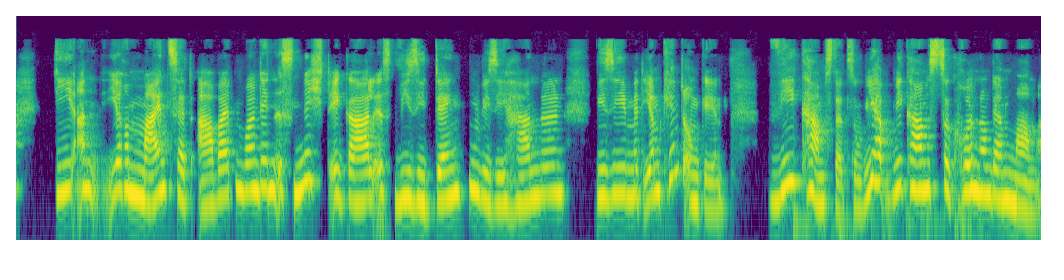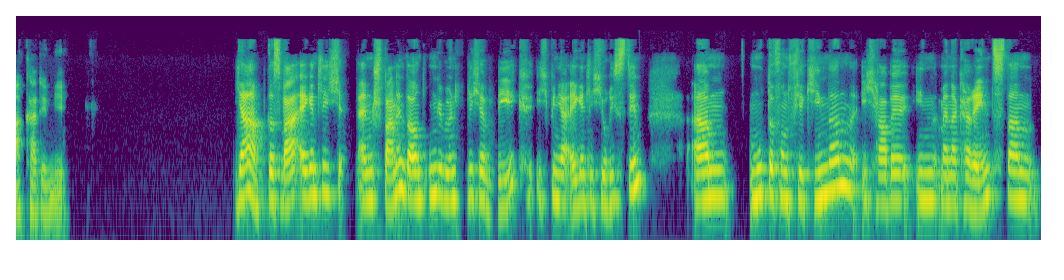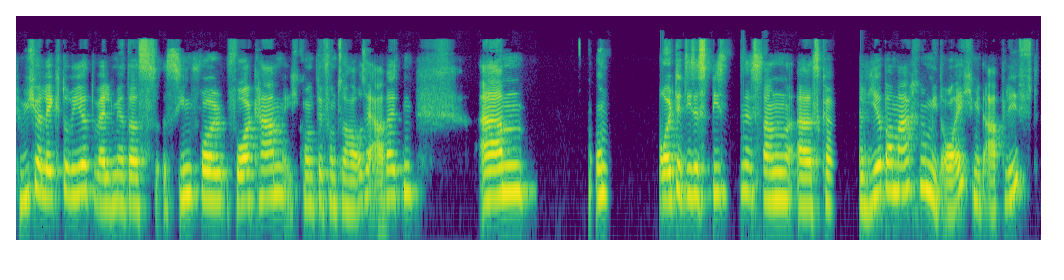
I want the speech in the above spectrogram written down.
die an ihrem Mindset arbeiten wollen, denen es nicht egal ist, wie sie denken, wie sie handeln, wie sie mit ihrem Kind umgehen. Wie kam es dazu? Wie, wie kam es zur Gründung der Mom Akademie? Ja, das war eigentlich ein spannender und ungewöhnlicher Weg. Ich bin ja eigentlich Juristin. Ähm, Mutter von vier Kindern. Ich habe in meiner Karenz dann Bücher lektoriert, weil mir das sinnvoll vorkam. Ich konnte von zu Hause arbeiten ähm, und wollte dieses Business dann äh, skalierbar machen mit euch, mit Uplift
